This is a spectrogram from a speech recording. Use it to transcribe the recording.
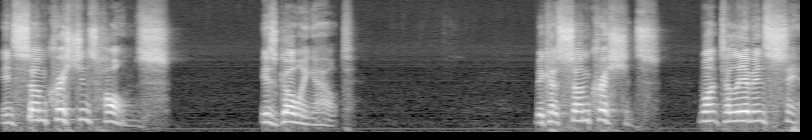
in some Christians' homes is going out because some Christians want to live in sin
